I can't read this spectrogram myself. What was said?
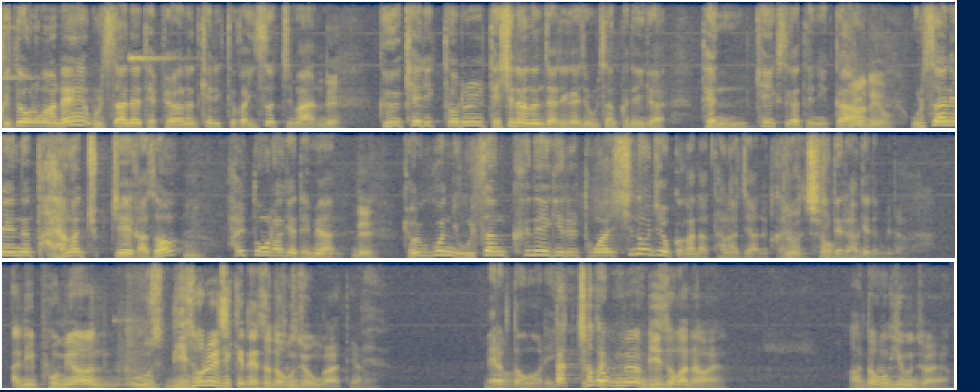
그동안에 울산에 대표하는 캐릭터가 있었지만 네. 그 캐릭터를 대신하는 자리가 이제 울산 큰애기가 된 KX가 되니까 그러네요. 음. 울산에 있는 다양한 축제에 가서 활동을 하게 되면 네. 결국은 울산 큰애기를 통한 시너지 효과가 나타나지 않을까 그렇죠. 기대를 하게 됩니다. 아니 보면 우- 미소를 짓게 돼서 너무 좋은 것 같아요. 매력 덩어리. 딱 쳐다보면 미소가 나와요. 아 너무 기분 좋아요.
